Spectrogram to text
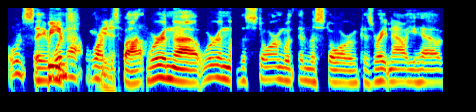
I would say We- we're not we're yeah. the spot. We're in the we're in the storm within the storm because right now you have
